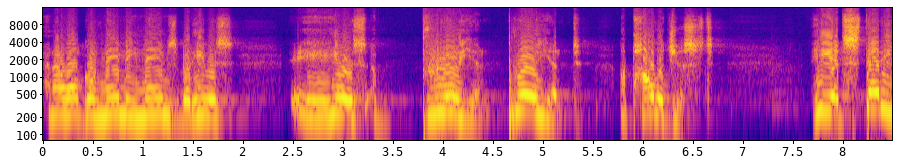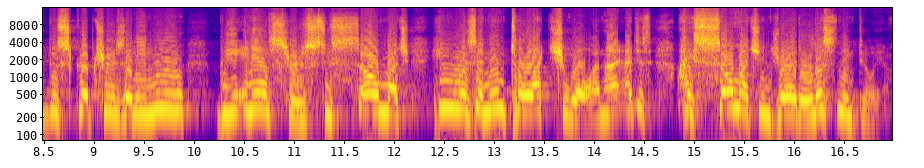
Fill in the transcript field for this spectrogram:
and I won't go naming names, but he was, he was a brilliant, brilliant apologist. He had studied the scriptures and he knew the answers to so much. He was an intellectual, and I, I just, I so much enjoyed listening to him.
